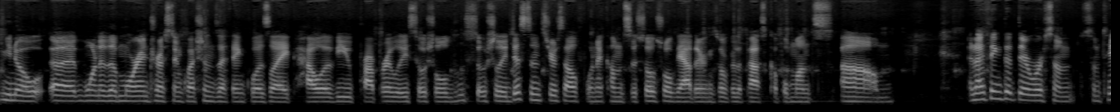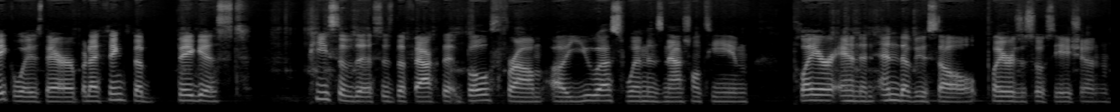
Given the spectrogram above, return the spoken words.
you know, uh, one of the more interesting questions I think was like, how have you properly social socially distanced yourself when it comes to social gatherings over the past couple months? Um, and I think that there were some some takeaways there, but I think the biggest piece of this is the fact that both from a U.S. Women's National Team player and an NWSL Players Association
